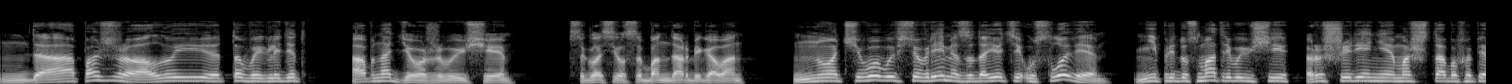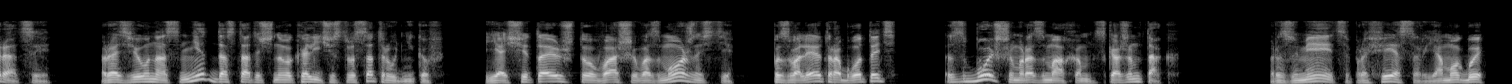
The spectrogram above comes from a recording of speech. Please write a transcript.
Да, пожалуй, это выглядит обнадеживающе, согласился Бандар Бегован. Но отчего вы все время задаете условия, не предусматривающие расширение масштабов операции? Разве у нас нет достаточного количества сотрудников? Я считаю, что ваши возможности позволяют работать с большим размахом, скажем так. Разумеется, профессор, я мог бы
